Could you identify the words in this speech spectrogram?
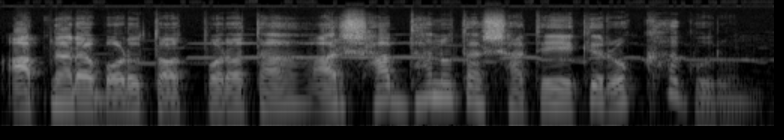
আপনারা বড় তৎপরতা আর সাবধানতার সাথে একে রক্ষা করুন।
